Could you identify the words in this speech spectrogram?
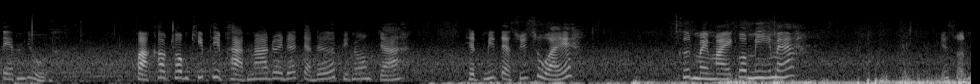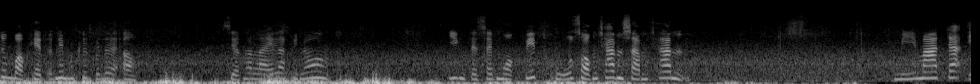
เต็มอยู่ ฝากเข้าชมคลิปที่ผ่านมาด้วยเด้อจ้ะเด้อพี่น้องจ้ะเห็ดมีแต่สวยๆ ขึ้นใหม่ ๆ ก็มีไหมยี่สวนถึงบอกเห็ดอันนี้มันขึ้นไปเรื่อยอ้าเสียงอะไรล่ะพี่น้อง ยิ่งแต่ใส่หมวกปิดหูสองชั้นสามชั้น มีมาจะเอ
